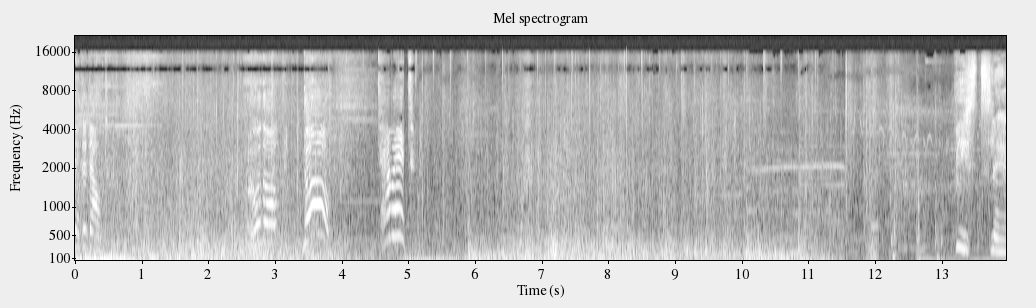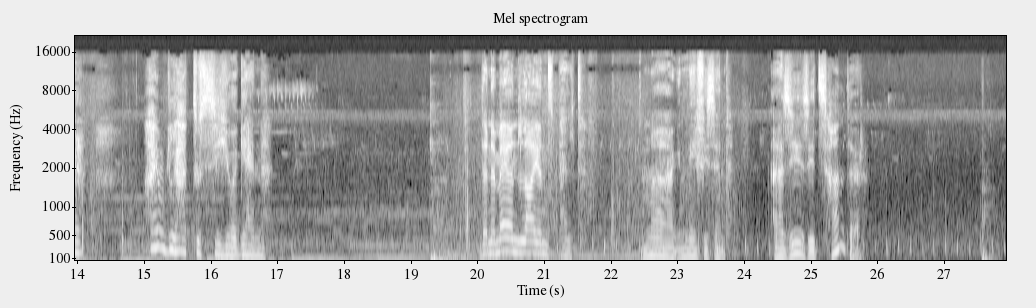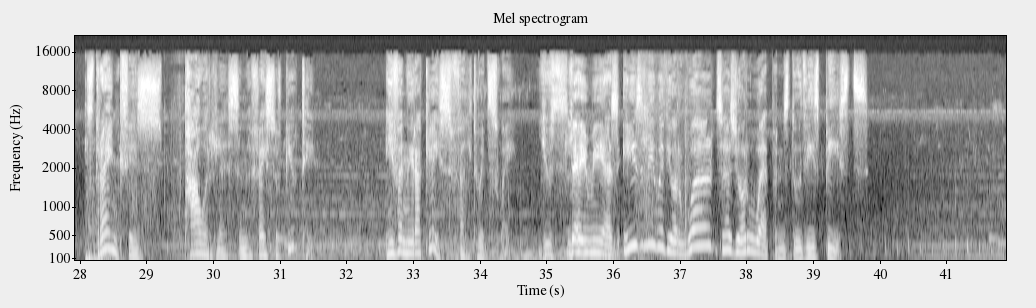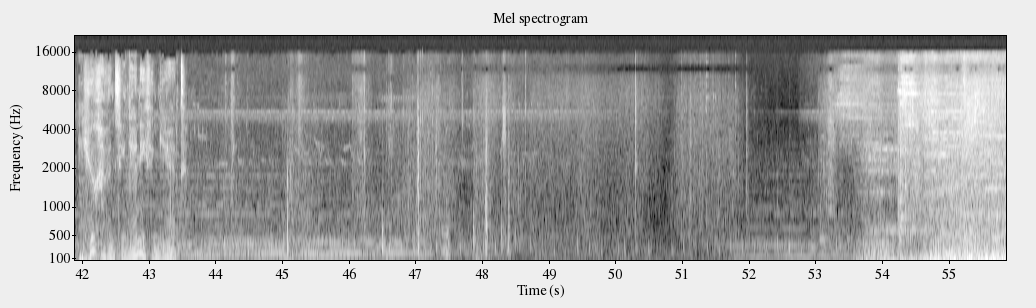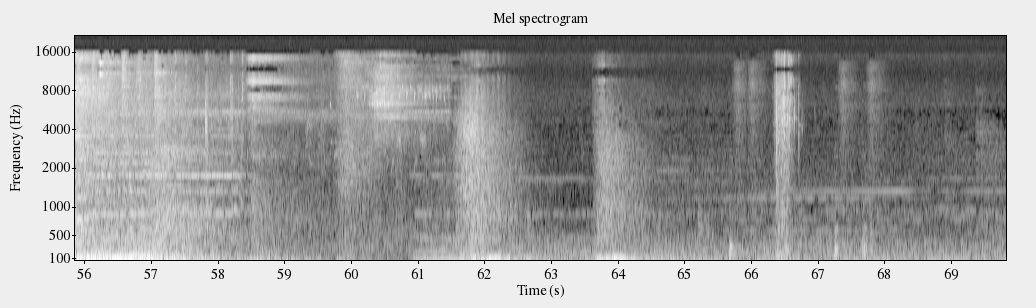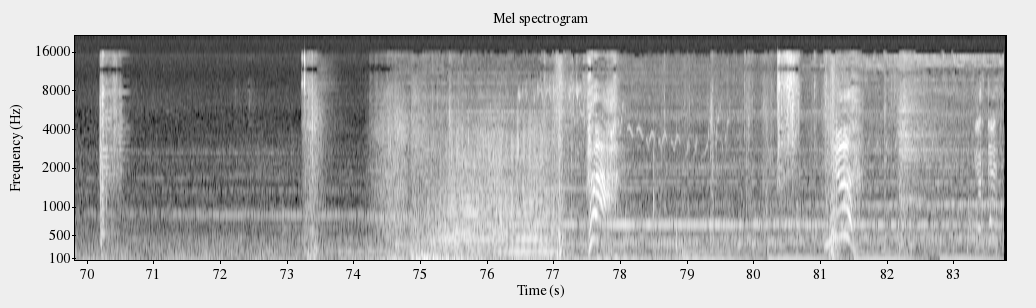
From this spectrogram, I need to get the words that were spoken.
get it out. No, no, no! Damn it! Beast Slayer, I'm glad to see you again. The Nemean Lion's Pelt. Magnificent. As is its hunter. Strength is powerless in the face of beauty. Even Heracles fell to its sway. You slay me as easily with your words as your weapons do these beasts. You haven't seen anything yet.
